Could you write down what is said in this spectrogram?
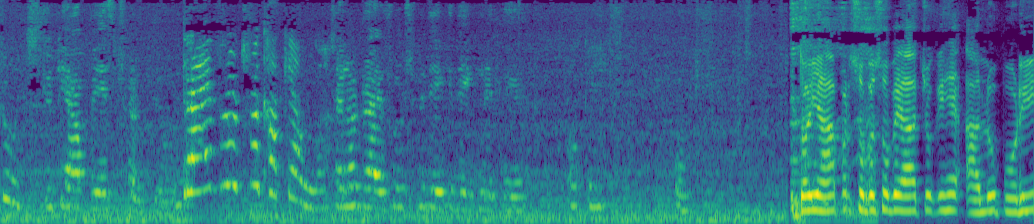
फ्रूट्स क्योंकि आप वेस्ट करते हो। ड्राई फ्रूट्स में खा के आऊँगा। चलो ड्राई फ्रूट्स भी दे के देख लेते हैं। ओके तो यहाँ पर सुबह सुबह आ चुके हैं आलू पूड़ी।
